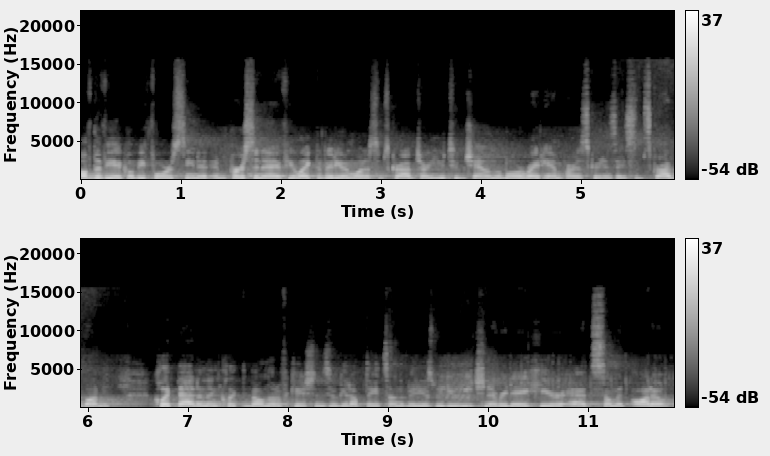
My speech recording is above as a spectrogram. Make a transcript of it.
of the vehicle before seeing it in person. And if you like the video and want to subscribe to our YouTube channel, the lower right hand part of the screen is a subscribe button. Click that and then click the bell notifications. You'll get updates on the videos we do each and every day here at Summit Auto.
